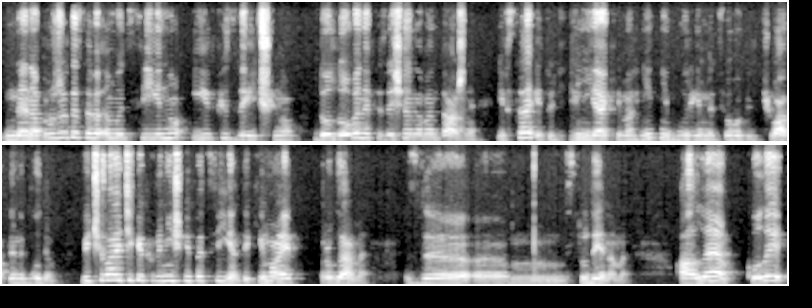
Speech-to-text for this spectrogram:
не напружувати себе емоційно і фізично, дозоване фізичне навантаження. І все, і тоді ніякі магнітні бурі ми цього відчувати не будемо. Відчувають тільки хронічні пацієнти, які мають проблеми з ем, судинами. Але коли е,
